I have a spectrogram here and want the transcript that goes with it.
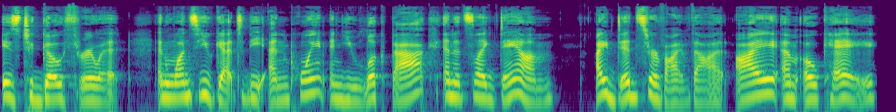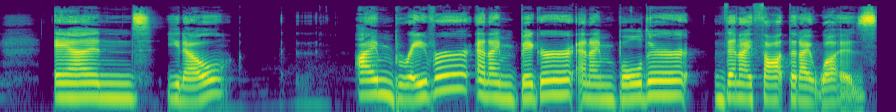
is to go through it. And once you get to the end point and you look back and it's like, damn, I did survive that. I am okay. And, you know, I'm braver and I'm bigger and I'm bolder than I thought that I was.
